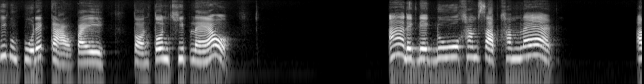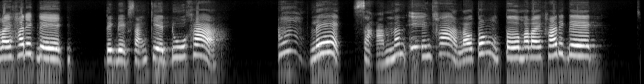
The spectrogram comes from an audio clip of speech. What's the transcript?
ที่คุณครูได้กล่าวไป ตอนต้นคลิปแล้วอ่าเด็กๆดูคำศัพท์คำแรก อะไรคะเด็กๆ เด็กๆสังเกตดูค่ะอ่าเลขสามนั่นเองค่ะ เราต้องเติมอะไรคะเด็กๆ T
